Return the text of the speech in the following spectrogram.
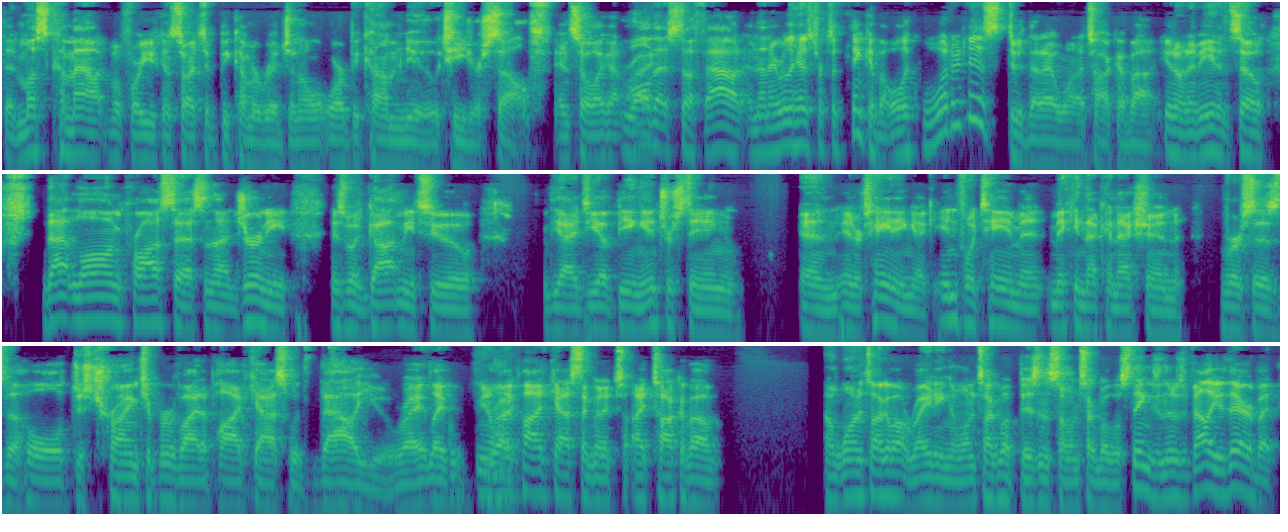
that must come out before you can start to become original or become new to yourself. And so I got right. all that stuff out, and then I really had to start to think about well, like what it is, dude, that I want to talk about. You know what I mean? And so that long process and that journey is what got me to the idea of being interesting and entertaining, like infotainment, making that connection versus the whole just trying to provide a podcast with value, right? Like you know, right. my podcast, I'm going to I talk about I want to talk about writing. I want to talk about business. I want to talk about those things, and there's a value there. But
